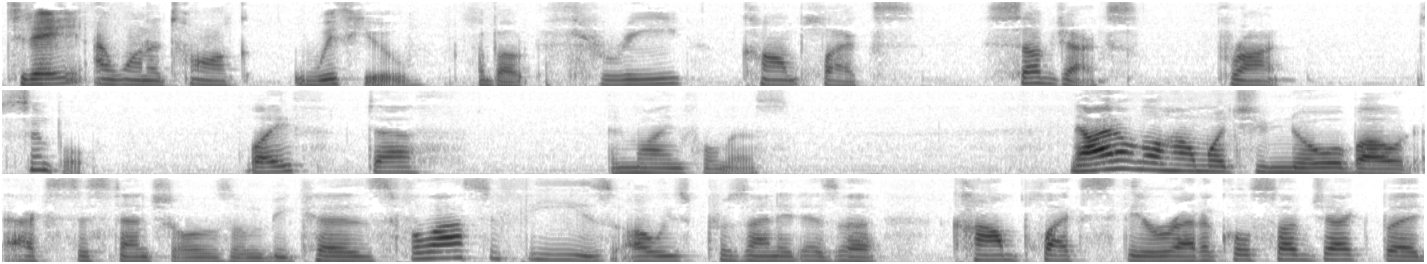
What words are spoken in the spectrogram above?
Today, I want to talk with you about three complex subjects brought simple life, death, and mindfulness. Now, I don't know how much you know about existentialism because philosophy is always presented as a complex theoretical subject, but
